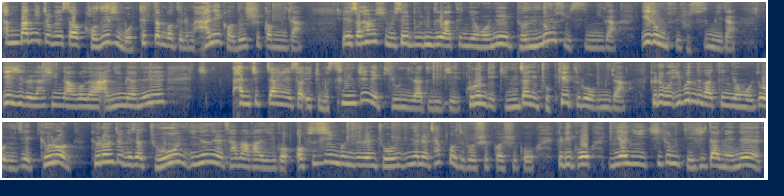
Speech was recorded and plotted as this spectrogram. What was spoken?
상반기 쪽에서 거두지 못했던 것들을 많이 거두실 겁니다. 그래서 32세 분들 같은 경우는 변동수 있습니다. 이동수 좋습니다. 이직을 하신다거나 아니면은 한 직장에서 이렇게 뭐 승진의 기운이라든지 그런 게 굉장히 좋게 들어옵니다. 그리고 이분들 같은 경우도 이제 결혼, 결혼 쪽에서 좋은 인연을 잡아가지고 없으신 분들은 좋은 인연을 잡고 들어오실 것이고 그리고 인연이 지금 계시다면은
